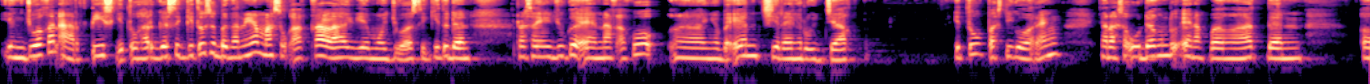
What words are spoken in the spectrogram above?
yang jual kan artis gitu. Harga segitu sebenarnya masuk akal lah dia mau jual segitu dan rasanya juga enak. Aku e, nyobain cireng rujak. Itu pasti goreng yang rasa udang tuh enak banget dan e,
